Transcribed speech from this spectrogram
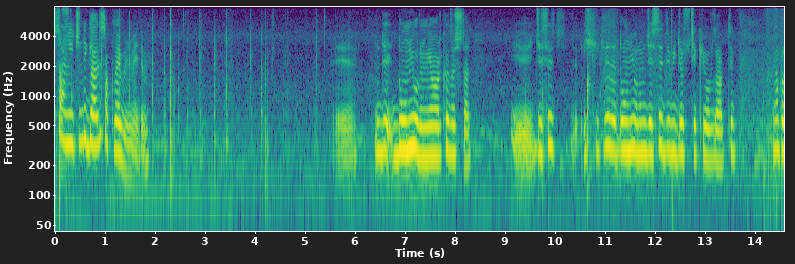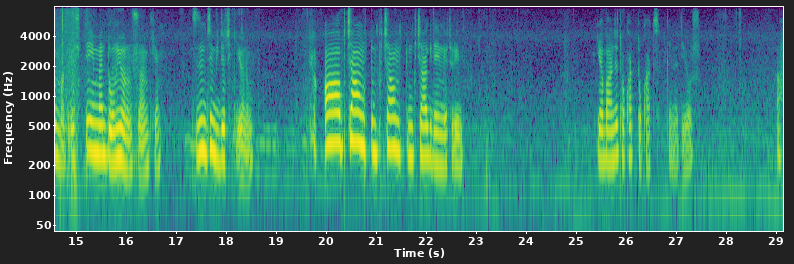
saniye içinde geldi saklayabilmedim. Ee, donuyorum ya arkadaşlar. Ee, ceset şekilde de donuyorum. Ceset videosu çekiyoruz artık. Ne yapalım artık? Eşikteyim ben donuyorum şu anki. Sizin için video çekiyorum. Aa bıçağı unuttum. Bıçağı unuttum. Bıçağı gidelim götüreyim. Yabancı tokat tokat yine diyor. Ah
